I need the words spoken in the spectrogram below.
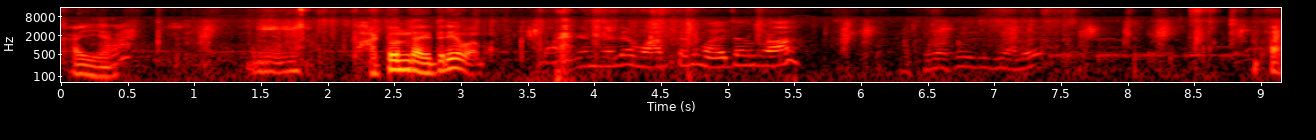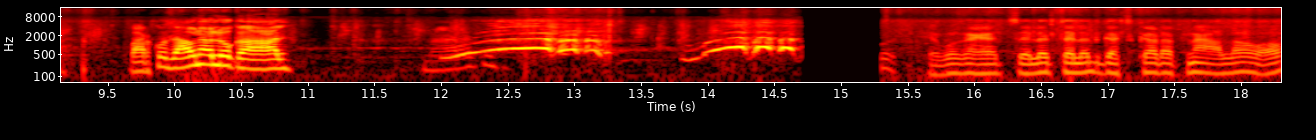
काय या. फाटून जायत रे बाबा. बारको जाऊन आलो काल हे बघा या चलत चलत गचकाडात ना आला वा हो.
